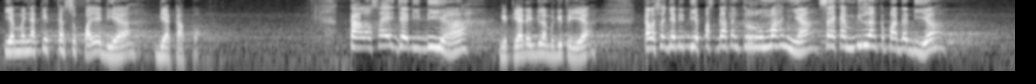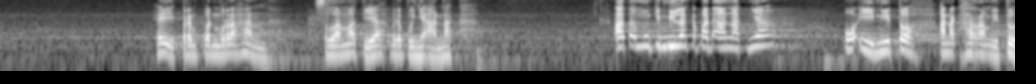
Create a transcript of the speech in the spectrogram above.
yang menyakitkan supaya dia dia kapok. Kalau saya jadi dia, gitu ya, yang bilang begitu ya. Kalau saya jadi dia pas datang ke rumahnya, saya akan bilang kepada dia, Hei perempuan murahan, selamat ya udah punya anak. Atau mungkin bilang kepada anaknya, oh ini toh anak haram itu.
